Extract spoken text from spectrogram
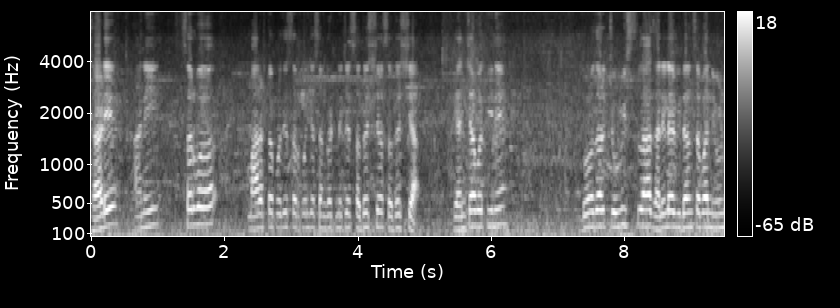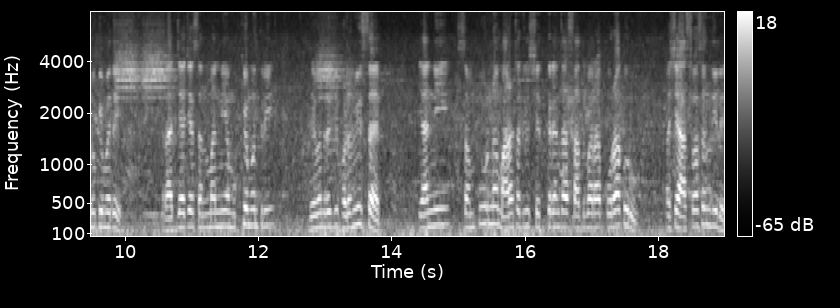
झाडे आणि सर्व महाराष्ट्र प्रदेश सरपंच संघटनेचे सदस्य सदस्या यांच्या वतीने दोन हजार चोवीसला झालेल्या विधानसभा निवडणुकीमध्ये राज्याचे सन्माननीय मुख्यमंत्री देवेंद्रजी फडणवीस साहेब यांनी संपूर्ण महाराष्ट्रातील शेतकऱ्यांचा सातबारा कोरा करू असे आश्वासन दिले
